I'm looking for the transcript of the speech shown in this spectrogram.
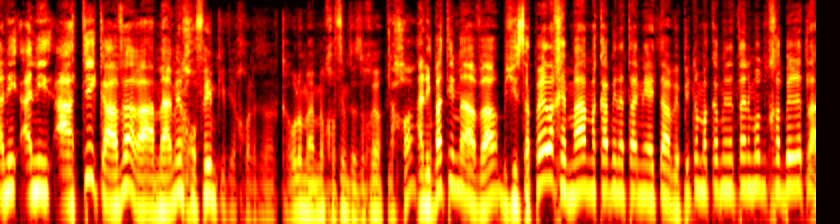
אני, אני, העתיק, העבר, המאמן חופים כביכול, קראו לו מאמן חופים, אתה זוכר? נכון. אני באתי מהעבר בשביל לספר לכם מה מכבי נתניה הייתה, ופתאום מכבי נתניה מאוד מתחברת לה,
